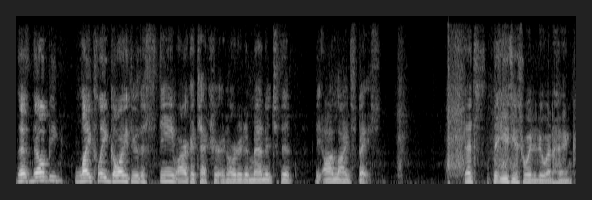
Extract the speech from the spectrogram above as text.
they- they'll be likely going through the Steam architecture in order to manage the, the online space. That's the easiest way to do it, I think.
